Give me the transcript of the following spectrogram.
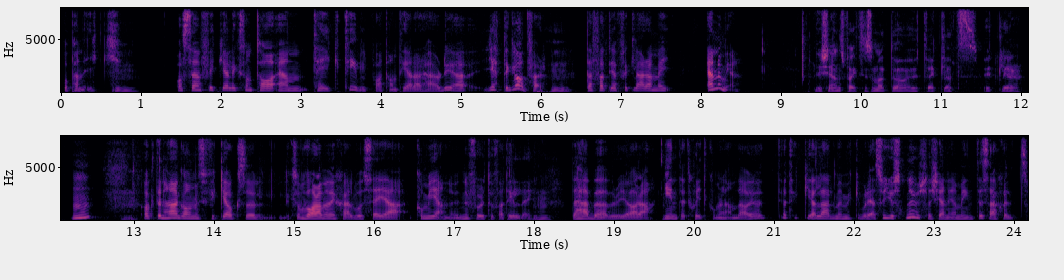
och panik. Mm. Och sen fick jag liksom ta en take till på att hantera det här och det är jag jätteglad för. Mm. Därför att jag fick lära mig ännu mer. Det känns faktiskt som att du har utvecklats ytterligare. Mm. Och den här gången så fick jag också liksom vara med mig själv och säga Kom igen nu, nu får du tuffa till dig. Mm. Det här behöver du göra. Inte ett skit kommer hända. Och jag, jag tycker jag lärde mig mycket på det. Så just nu så känner jag mig inte särskilt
